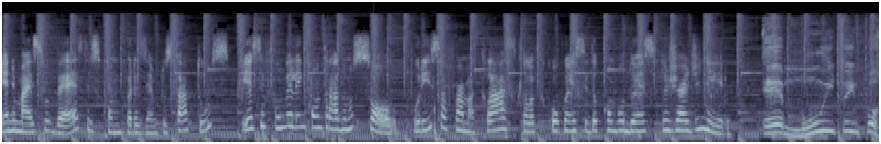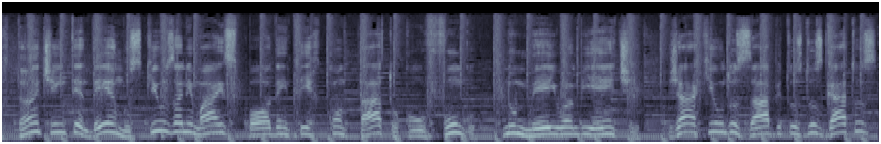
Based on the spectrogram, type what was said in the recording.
e animais silvestres, como por exemplo os tatus. E esse fungo é encontrado no solo, por isso a forma clássica ela ficou conhecida como doença do jardineiro. É muito importante entendermos que os animais podem ter contato com o fungo no meio ambiente, já que um dos hábitos dos gatos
